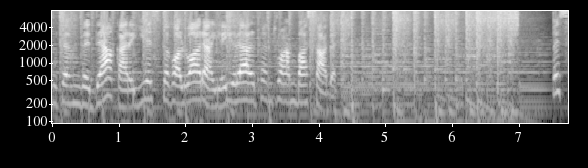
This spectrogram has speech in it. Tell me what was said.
putem vedea care este valoarea ei real pentru ambasadă. PS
